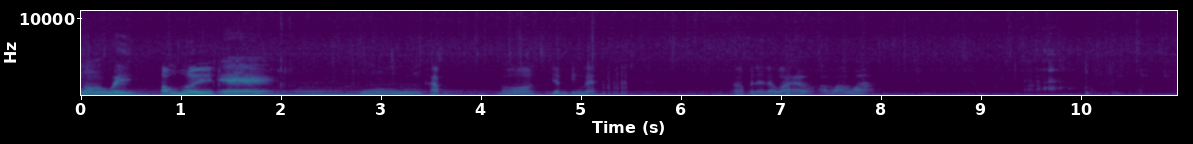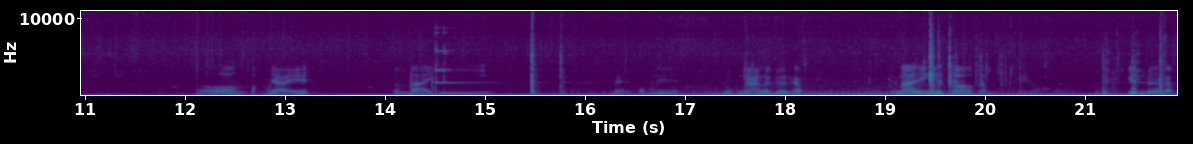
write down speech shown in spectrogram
มสองเวยสองเฮยเออืมครับ โอ้เยี่ยมจริงเลยเอาไปไหนแล้ววะแล้วเอาว่าวัดอ๋อขับใหญ่สำบายดี แหมผมนี่หนุกหนาเหลือเกินครับ มาอย่างนี้ชอบครับ กินไปเลยครับ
